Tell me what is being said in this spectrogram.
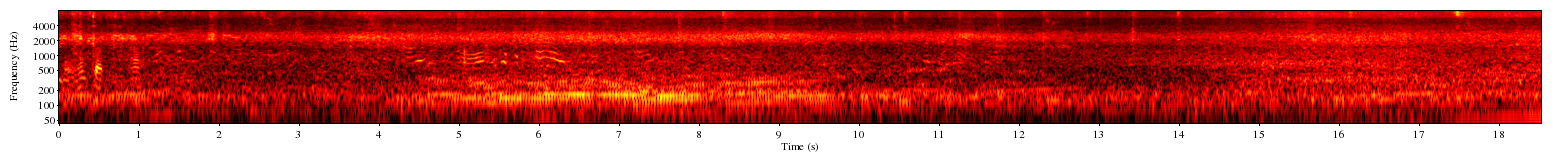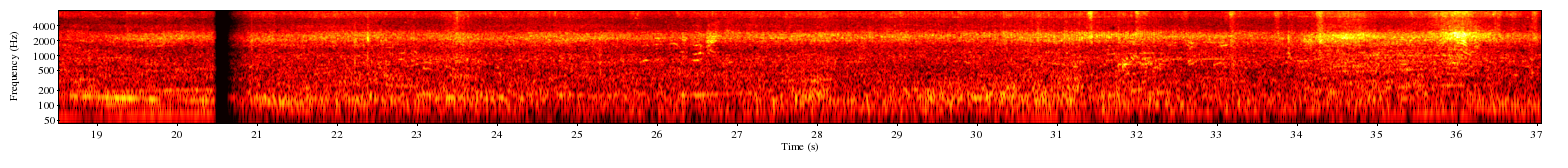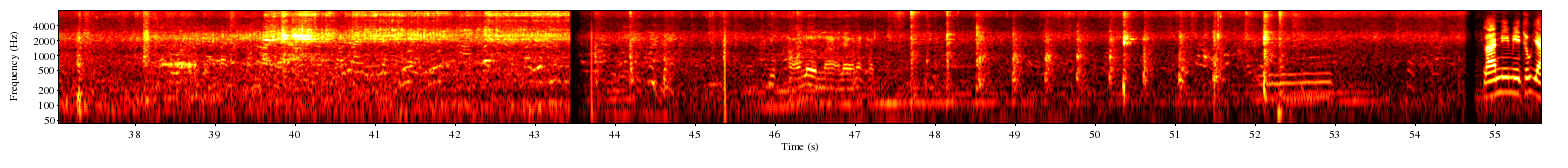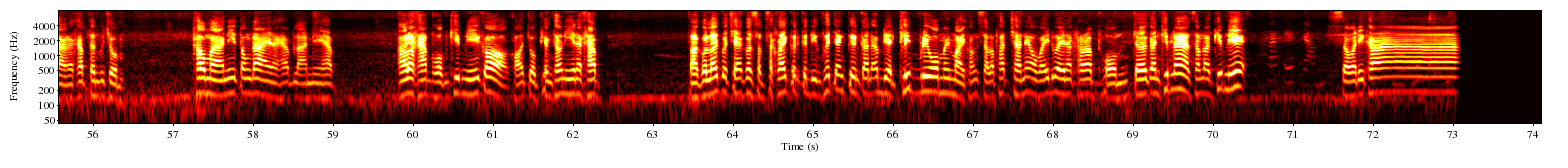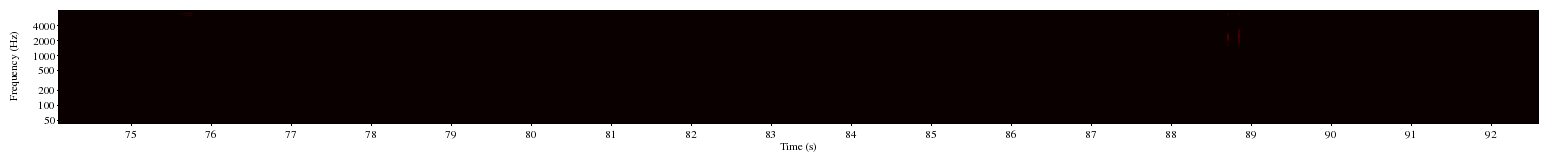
หมูกระทะลูกค้าเริ่มมาแล้วนะครับอืม ร้านนี้มีทุกอย่างนะครับ ท่านผู้ชม เข้ามานี่ต้องได้นะครับ ร้านนี้ครับ เอาละครับผมคลิปนี้ก็ขอจบเพียงเท่านี้นะครับฝากกดไลค์กดแชร์กด subscribe กดกระดิ่งเพื่อแจ้งเตือนการอัปเดตคลิปวิดีโอใหม่ๆของสารพัดชาแนลไว้ด้วยนะครับ ผมเจอกันคลิปหน้าสำหรับคลิปนี้ สวัสดีครับ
